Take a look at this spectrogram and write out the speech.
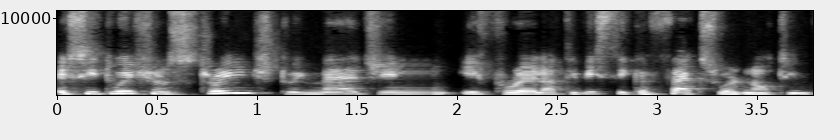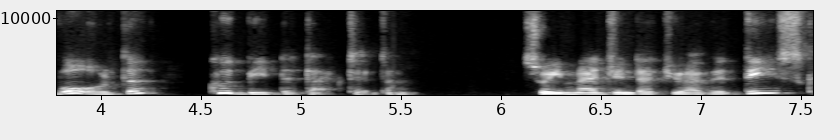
a situation strange to imagine if relativistic effects were not involved, could be detected. So imagine that you have a disk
